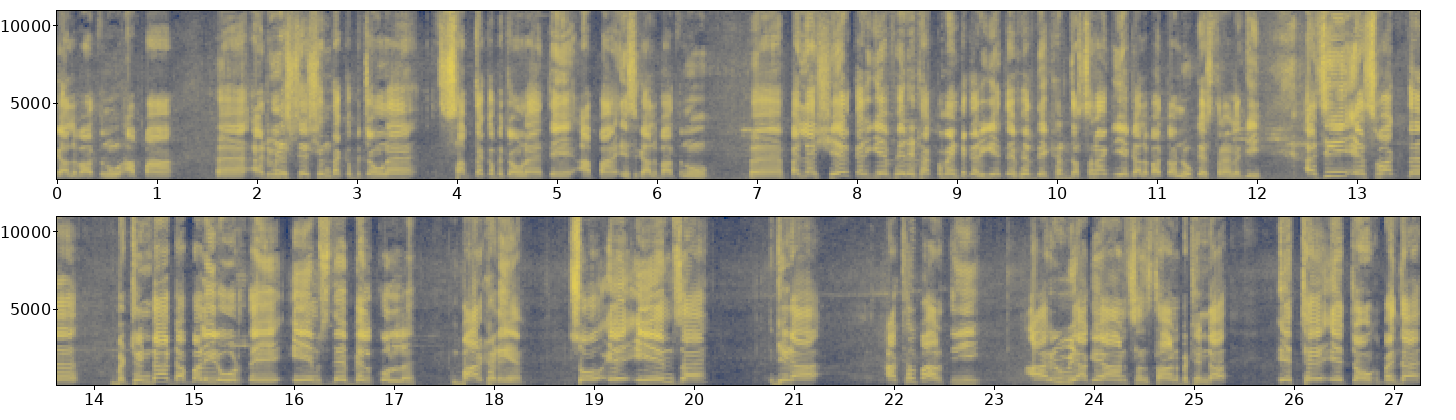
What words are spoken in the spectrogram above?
ਗੱਲਬਾਤ ਨੂੰ ਆਪਾਂ ਐਡਮਿਨਿਸਟ੍ਰੇਸ਼ਨ ਤੱਕ ਪਹੁੰਚਾਉਣਾ ਹੈ, ਸਭ ਤੱਕ ਪਹੁੰਚਾਉਣਾ ਹੈ ਤੇ ਆਪਾਂ ਇਸ ਗੱਲਬਾਤ ਨੂੰ ਪਹਿਲਾਂ ਸ਼ੇਅਰ ਕਰੀਏ, ਫਿਰ ਇਠਾ ਕਮੈਂਟ ਕਰੀਏ ਤੇ ਫਿਰ ਦੇਖਣ, ਦੱਸਣਾ ਕਿ ਇਹ ਗੱਲਬਾਤ ਤੁਹਾਨੂੰ ਕਿਸ ਤਰ੍ਹਾਂ ਲੱਗੀ। ਅਸੀਂ ਇਸ ਵਕਤ ਬਠਿੰਡਾ ਡੱਬ ਵਾਲੀ ਰੋਡ ਤੇ ਏਮਸ ਦੇ ਬਿਲਕੁਲ ਬਾਹਰ ਖੜੇ ਹਾਂ ਸੋ ਇਹ ਏਮਸ ਹੈ ਜਿਹੜਾ ਅਖਲ ਭਾਰਤੀ ਆਯੁਰਵਿਗਿਆਨ ਸੰਸਥਾਨ ਬਠਿੰਡਾ। ਇੱਥੇ ਇਹ ਚੌਂਕ ਪੈਂਦਾ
